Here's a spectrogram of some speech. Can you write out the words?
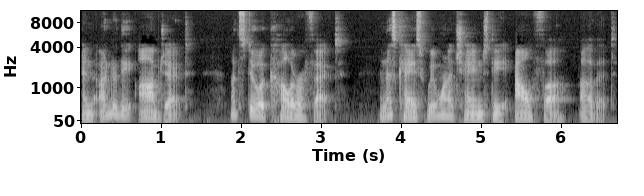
and under the Object, let's do a color effect. In this case, we want to change the alpha of it.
